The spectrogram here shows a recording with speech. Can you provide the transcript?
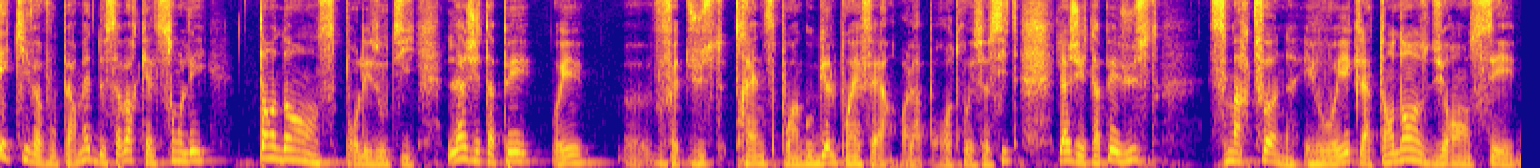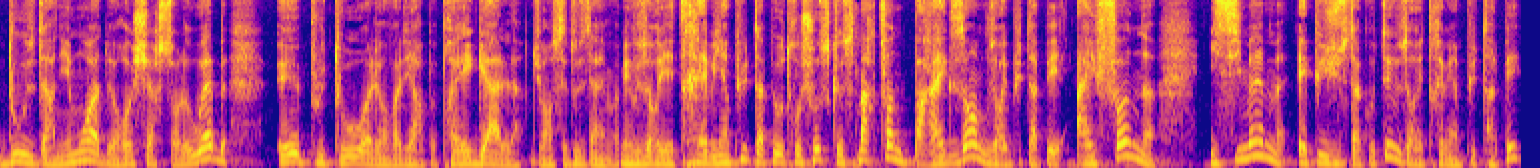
et qui va vous permettre de savoir quelles sont les tendances pour les outils. Là, j'ai tapé, vous voyez, euh, vous faites juste trends.google.fr, voilà, pour retrouver ce site. Là, j'ai tapé juste smartphone. Et vous voyez que la tendance durant ces 12 derniers mois de recherche sur le web est plutôt, allez, on va dire à peu près égale durant ces 12 derniers mois. Mais vous auriez très bien pu taper autre chose que smartphone. Par exemple, vous auriez pu taper iPhone ici même. Et puis juste à côté, vous auriez très bien pu taper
